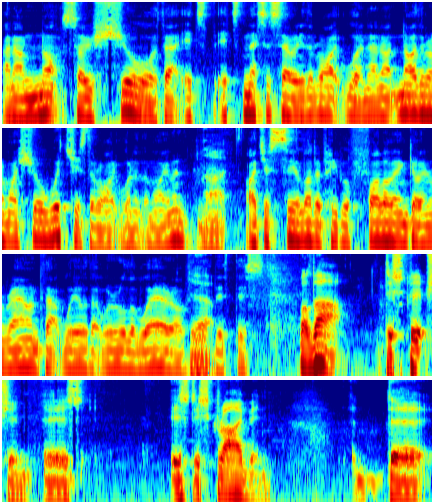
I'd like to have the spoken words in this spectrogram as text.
And I'm not so sure that it's it's necessarily the right one, and I, neither am I sure which is the right one at the moment. Right. I just see a lot of people following, going round that wheel that we're all aware of. Yeah. This, this Well, that description is is describing the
